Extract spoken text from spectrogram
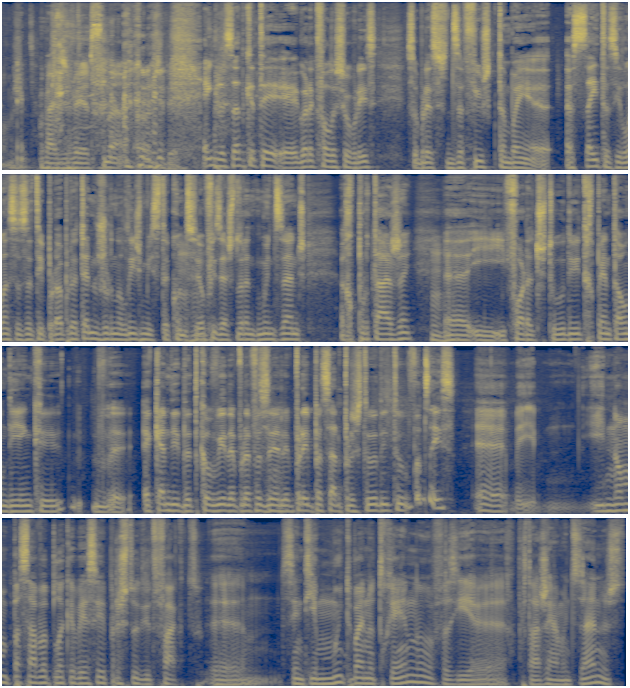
então vais ver se não. É engraçado que até agora que falas sobre isso, sobre esses desafios que também uh, aceitas e lanças a ti próprio, até no jornalismo isso te aconteceu. Uhum. Fizeste durante muitos anos a reportagem uhum. uh, e, e, fora de estúdio, e de repente há um dia em que a Cândida te convida para fazer Sim. para ir passar para estúdio e tu vamos a isso. E, e, não me passava pela cabeça ir para estúdio de facto. Sentia-me muito bem no terreno, fazia reportagem há muitos anos,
